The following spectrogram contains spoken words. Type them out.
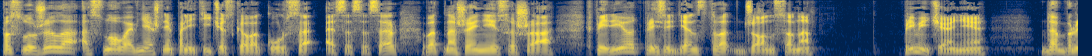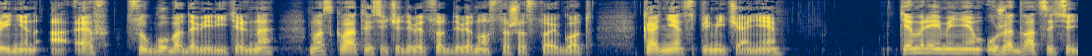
послужила основой внешнеполитического курса СССР в отношении США в период президентства Джонсона. Примечание. Добрынин А.Ф. Сугубо доверительно. Москва, 1996 год. Конец примечания. Тем временем, уже 27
